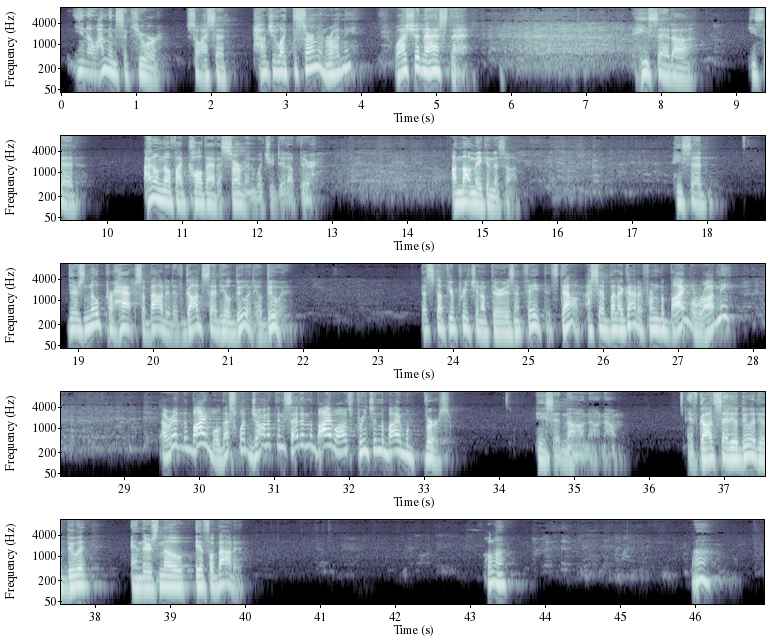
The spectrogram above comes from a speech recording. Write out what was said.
you know, I'm insecure. So I said, How'd you like the sermon, Rodney? Well, I shouldn't ask that. he said, uh, he said, I don't know if I'd call that a sermon, what you did up there. I'm not making this up. He said, There's no perhaps about it. If God said he'll do it, he'll do it. That stuff you're preaching up there isn't faith, it's doubt. I said, But I got it from the Bible, Rodney. I read the Bible. That's what Jonathan said in the Bible. I was preaching the Bible verse. He said, No, no, no. If God said he'll do it, he'll do it. And there's no if about it. Hold on. Uh,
